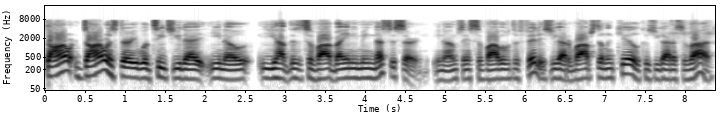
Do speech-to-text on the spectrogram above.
Dar- Darwin's theory will teach you that, you know, you have to survive by any means necessary. You know what I'm saying? Survival of the fittest. You got to rob, steal, and kill because you got to survive.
